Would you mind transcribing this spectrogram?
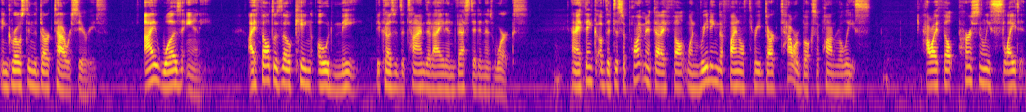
engrossed in the Dark Tower series. I was Annie. I felt as though King owed me because of the time that I had invested in his works. And I think of the disappointment that I felt when reading the final three Dark Tower books upon release. How I felt personally slighted,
